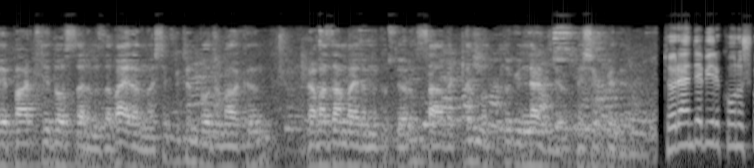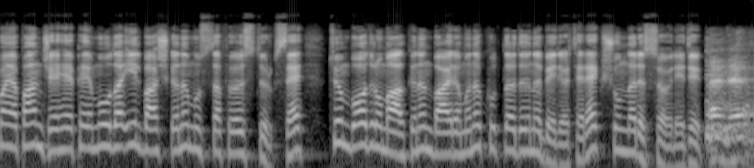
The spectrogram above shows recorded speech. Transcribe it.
Ve partili dostlarımızla bayramlaştık. Bütün Bodrum halkının Ramazan bayramını kutluyorum. Sağlıklı, mutlu günler diliyorum. Teşekkür ederim. Törende bir konuşma yapan CHP Muğla İl Başkanı Mustafa Öztürk ise tüm Bodrum halkının bayramını kutladığını belirterek şunları söyledi. Ben de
